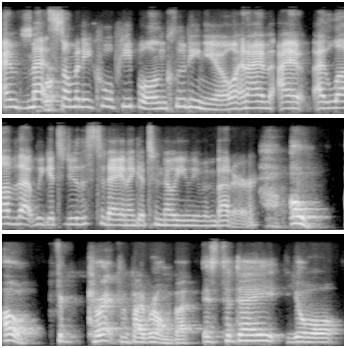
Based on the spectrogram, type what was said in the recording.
I've met so many cool people, including you, and I'm I I love that we get to do this today, and I get to know you even better. Oh, oh, for, correct me if I'm wrong, but is today your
